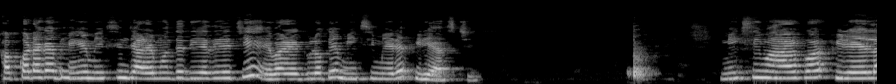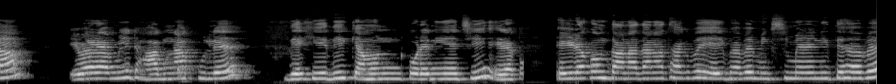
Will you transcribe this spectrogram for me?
সব কটাকে ভেঙে মিক্সিং জারের মধ্যে দিয়ে দিয়েছি, এবার এগুলোকে মিক্সি মেরে ফিরে আসছি। মিক্সি মারার পর ফিরে এলাম। এবার আমি ঢাকনা খুলে দেখিয়ে দিই কেমন করে নিয়েছি। এরকম এইরকম দানা দানা থাকবে, এইভাবে মিক্সি মেরে নিতে হবে।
